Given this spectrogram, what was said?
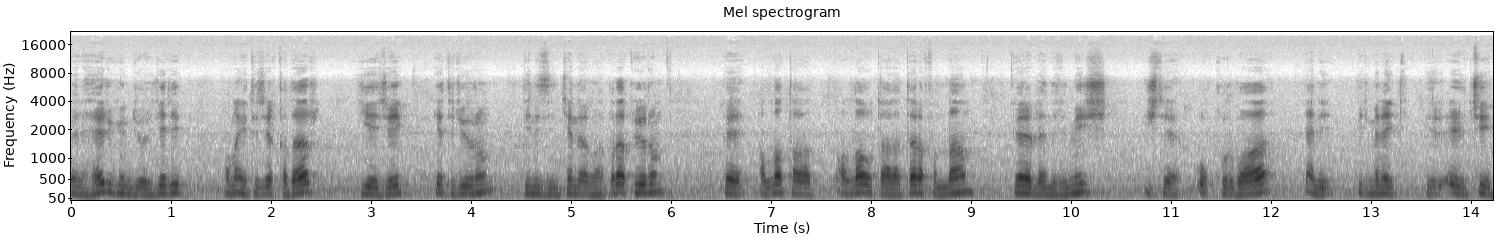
Ben her gün diyor gelip ona yetecek kadar yiyecek getiriyorum. Denizin kenarına bırakıyorum ve Allah Teala Allahu Teala tarafından görevlendirilmiş işte o kurbağa yani bir melek, bir elçi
